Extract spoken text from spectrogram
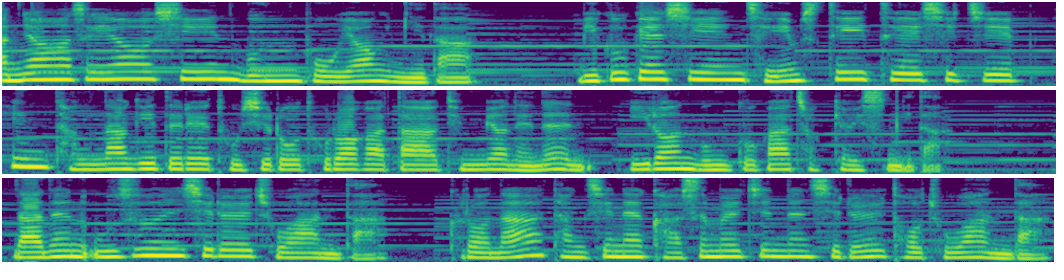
안녕하세요. 시인 문보영입니다. 미국의 시인 제임스 테이트의 시집 흰 당나귀들의 도시로 돌아가다 뒷면에는 이런 문구가 적혀 있습니다. 나는 우스운 시를 좋아한다. 그러나 당신의 가슴을 찢는 시를 더 좋아한다.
